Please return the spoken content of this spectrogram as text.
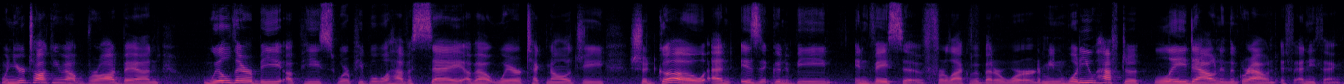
when you're talking about broadband, will there be a piece where people will have a say about where technology should go and is it going to be invasive for lack of a better word? I mean what do you have to lay down in the ground if anything?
